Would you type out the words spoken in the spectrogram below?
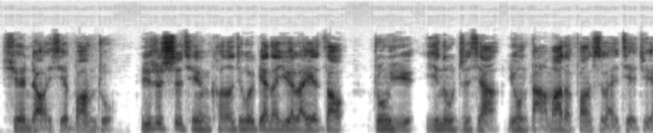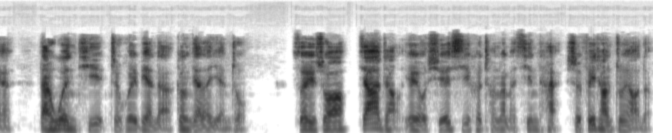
寻找一些帮助。于是事情可能就会变得越来越糟，终于一怒之下用打骂的方式来解决，但问题只会变得更加的严重。所以说，家长要有学习和成长的心态是非常重要的。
